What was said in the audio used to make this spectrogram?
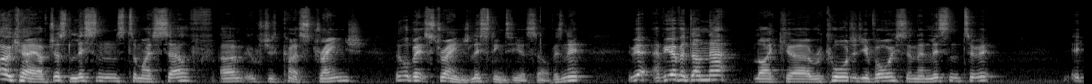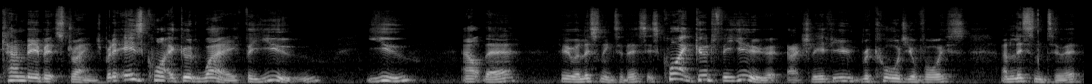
Okay, I've just listened to myself, um, which is kind of strange, a little bit strange listening to yourself, isn't it? Have you, ever done that? Like uh, recorded your voice and then listened to it? it can be a bit strange, but it is quite a good way for you, you out there who are listening to this. It's quite good for you actually if you record your voice and listen to it.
